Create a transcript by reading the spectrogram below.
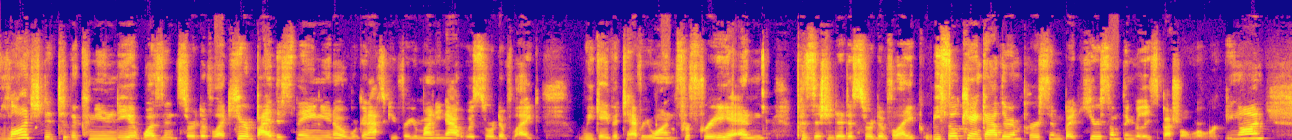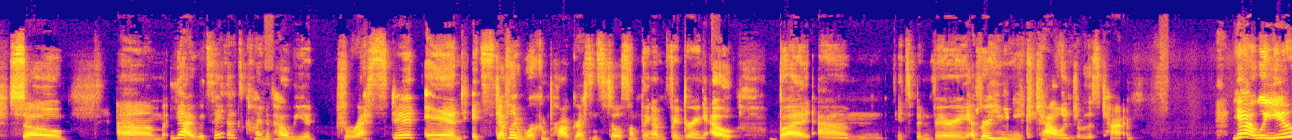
launched it to the community it wasn't sort of like here buy this thing you know we're going to ask you for your money. Now it was sort of like we gave it to everyone for free and positioned it as sort of like we still can't gather in person but here's something really special we're working on. So um, yeah i would say that's kind of how we addressed it. And it's definitely work in progress and still something i'm figuring out but um, it's been very a very unique challenge of this time yeah, will you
